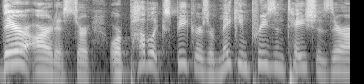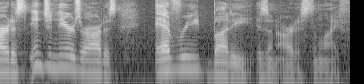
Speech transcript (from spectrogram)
They're artists, or, or public speakers, or making presentations. They're artists. Engineers are artists. Everybody is an artist in life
